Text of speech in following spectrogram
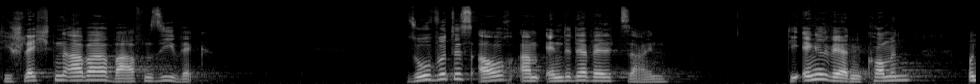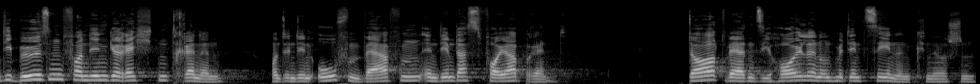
die schlechten aber warfen sie weg. So wird es auch am Ende der Welt sein. Die Engel werden kommen und die Bösen von den Gerechten trennen und in den Ofen werfen, in dem das Feuer brennt. Dort werden sie heulen und mit den Zähnen knirschen.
